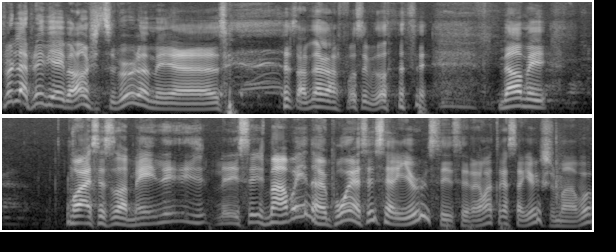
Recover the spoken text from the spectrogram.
peux l'appeler vieille branche si tu veux, là, mais euh, ça ne me dérange pas, c'est vous non, mais. Ouais, c'est ça. Mais, je m'en vais dans un point assez sérieux. C'est vraiment très sérieux que je m'en vais.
